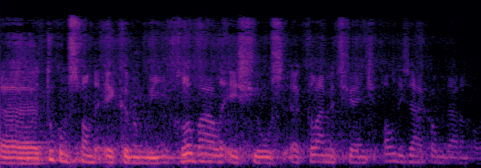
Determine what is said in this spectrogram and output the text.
uh, toekomst van de economie, globale issues, uh, climate change, al die zaken komen daar aan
